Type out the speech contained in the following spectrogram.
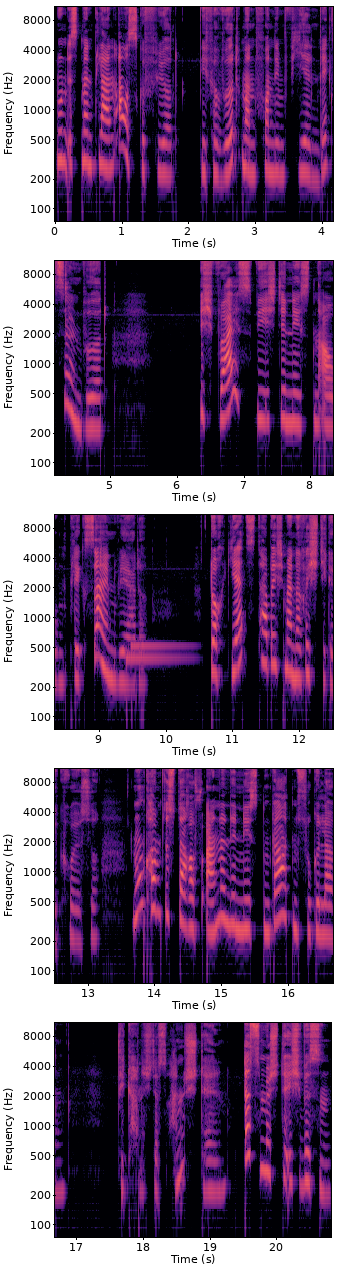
nun ist mein Plan ausgeführt. Wie verwirrt man von dem vielen Wechseln wird. Ich weiß, wie ich den nächsten Augenblick sein werde. Doch jetzt habe ich meine richtige Größe. Nun kommt es darauf an, in den nächsten Garten zu gelangen. Wie kann ich das anstellen? Das möchte ich wissen.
